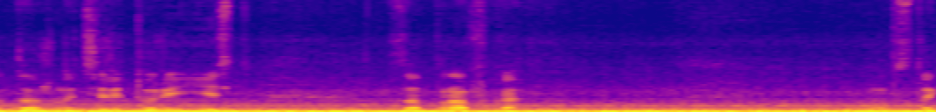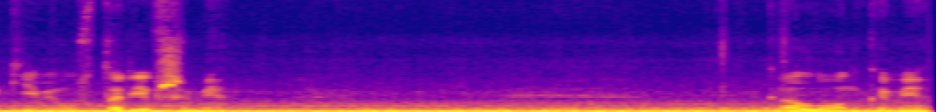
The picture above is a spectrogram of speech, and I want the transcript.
Тут даже на территории есть заправка вот с такими устаревшими колонками.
